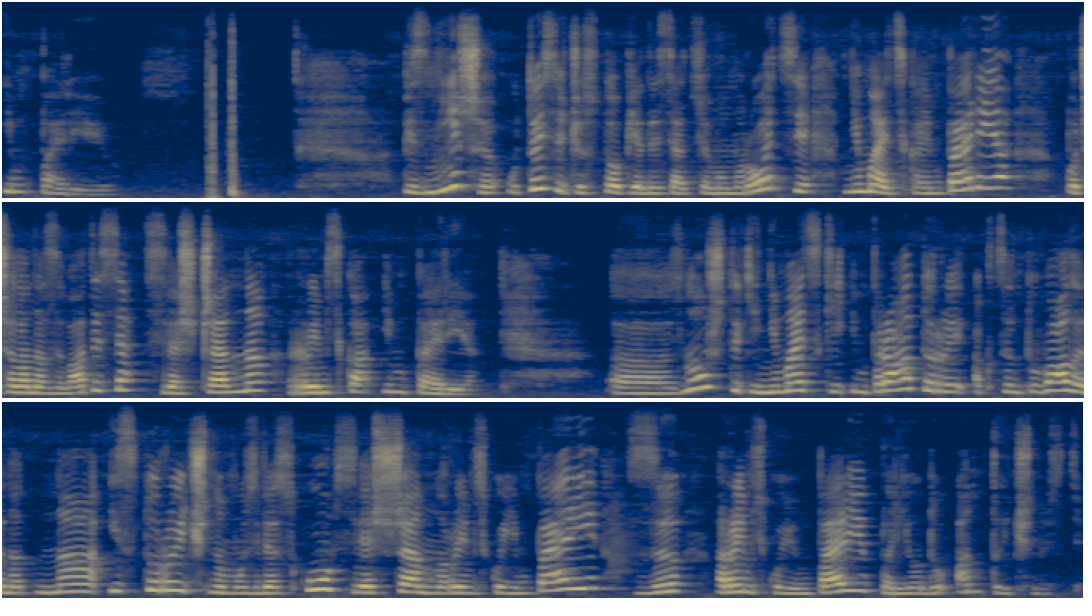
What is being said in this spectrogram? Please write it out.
імперією. Пізніше, у 1157 році, Німецька імперія почала називатися Священна Римська імперія. Е, знову ж таки, німецькі імператори акцентували на, на історичному зв'язку священно Римської імперії з Римською імперією періоду античності.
